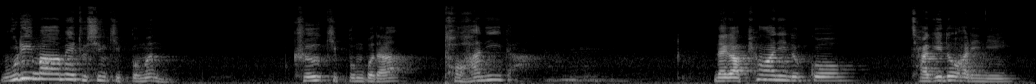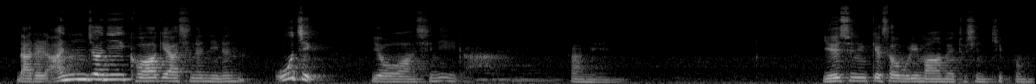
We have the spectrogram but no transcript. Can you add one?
우리 마음에 두신 기쁨은 그 기쁨보다 더하니이다. 내가 평안히 눕고 자기도 하리니 나를 안전히 거하게 하시는 이는 오직 여호와시니이다. 아멘. 예수님께서 우리 마음에 두신 기쁨,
